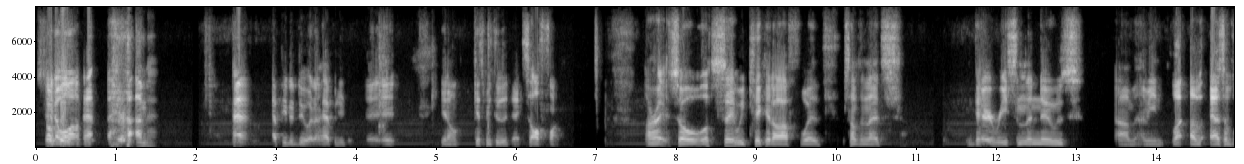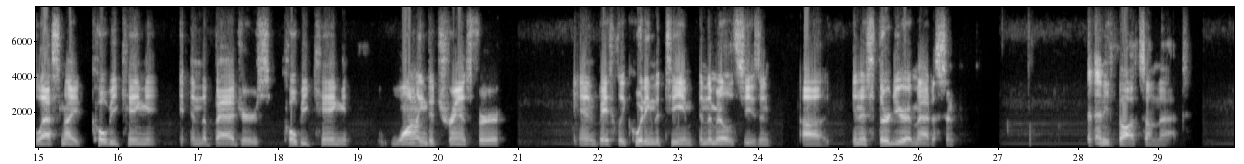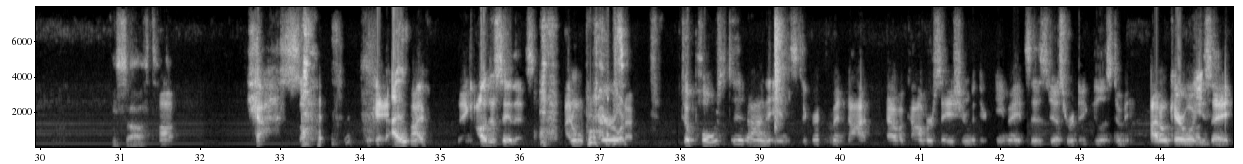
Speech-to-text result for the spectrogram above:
Yeah, something- well, I'm, ha- I'm ha- happy to do it. I'm happy to do it. It, you know, gets me through the day. It's all fun. All right, so let's say we kick it off with something that's very recent in the news. Um, I mean, as of last night, Kobe King and the Badgers, Kobe King wanting to transfer and basically quitting the team in the middle of the season uh, in his third year at Madison. Any thoughts on that? He's soft. Uh, yeah. soft. okay, I- my thing. I'll just say this: I don't care what I to post it on Instagram and not have a conversation with your teammates is just ridiculous to me. I don't care what you say.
